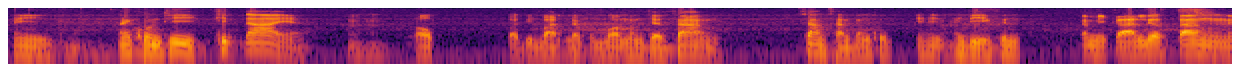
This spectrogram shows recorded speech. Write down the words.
ให้ให้คนที่คิดได้อะอืมปฏิบัติแล้วผมว่ามันจะสร้าง สร้างสรรค์สังคมให้ให้ดีขึ้นถ้ามีการเลือกตั้งใน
